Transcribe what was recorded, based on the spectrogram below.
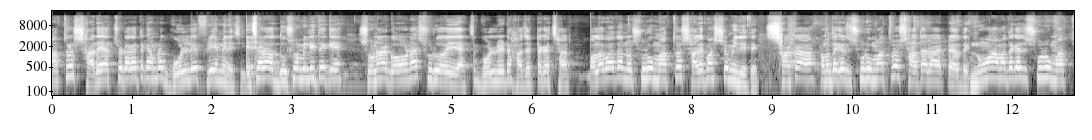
মাত্র সাড়ে আটশো টাকা থেকে আমরা গোল্ডে ফ্রেম এনেছি। এছাড়াও দুশো মিলি থেকে সোনার গহনা শুরু হয়ে যাচ্ছে। গোল্ড রেটে হাজার টাকা ছাড়। কলা বাঁধানো শুরু মাত্র সাড়ে পাঁচশো মিলি থেকে। শাখা আমাদের কাছে শুরু মাত্র সাত আট হাজার টাকা থেকে। নোয়া আমাদের কাছে শুরু মাত্র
